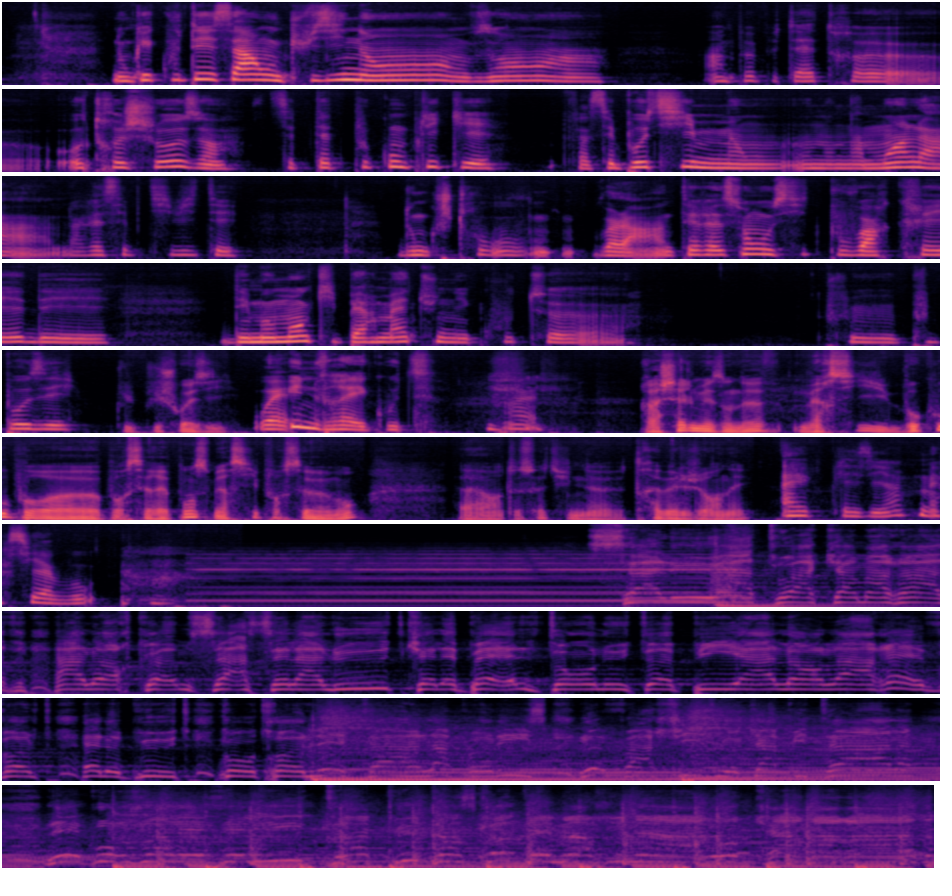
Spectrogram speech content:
Donc écouter ça en cuisinant, en faisant un, peu peut-être euh, autre chose, c'est peut-être plus compliqué. Enfin, c'est possible, mais on, en a moins la réceptivité. Donc je trouve voilà, intéressant aussi de pouvoir créer des, des moments qui permettent une écoute euh, plus, plus posée. Plus, plus choisie. Ouais. Une vraie écoute. Rachel Maisonneuve, merci beaucoup pour, euh, pour ces réponses, merci pour ce moment. on te souhaite une très belle journée. Avec plaisir, merci à vous. Salut à toi camarade, alors comme ça c'est la lutte, quelle est belle ton utopie, alors la révolte est le but contre l'État, la police, le fascisme, le capital, les bourgeois, les élites, putain ce côté marginal, oh camarade.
